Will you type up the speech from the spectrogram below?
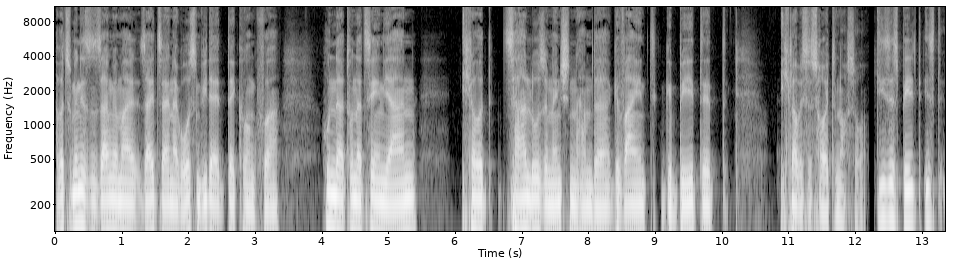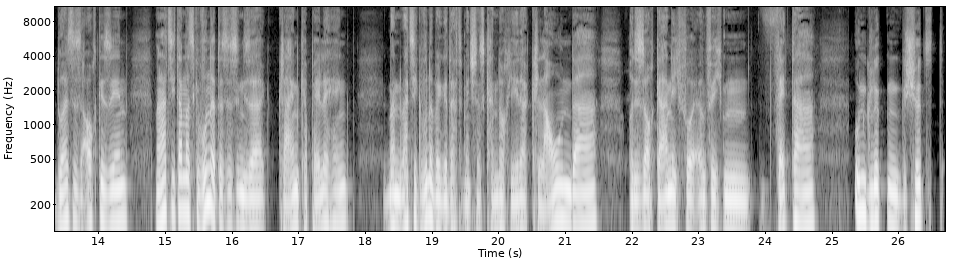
Aber zumindest sagen wir mal seit seiner großen Wiederentdeckung vor 100, 110 Jahren. Ich glaube, zahllose Menschen haben da geweint, gebetet. Ich glaube, es ist heute noch so. Dieses Bild ist, du hast es auch gesehen, man hat sich damals gewundert, dass es in dieser kleinen Kapelle hängt. Man hat sich gewundert, weil gedacht, Mensch, das kann doch jeder klauen da. Und es ist auch gar nicht vor irgendwelchen Wetterunglücken geschützt.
